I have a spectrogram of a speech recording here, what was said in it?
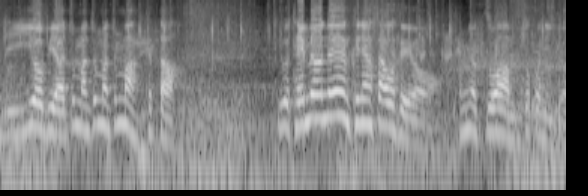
이제 2업이야 좀만 좀만 좀만 됐다 이거 되면은 그냥 싸우세요 경력 교환 무조건 이겨?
